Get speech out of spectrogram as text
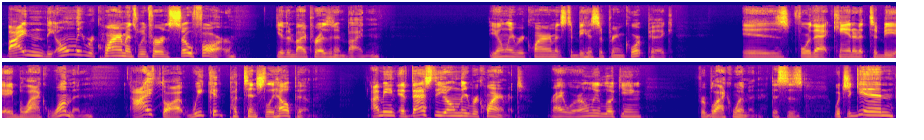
Biden, the only requirements we've heard so far given by President Biden, the only requirements to be his Supreme Court pick is for that candidate to be a black woman. I thought we could potentially help him. I mean, if that's the only requirement, right? We're only looking for black women. This is, which again,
